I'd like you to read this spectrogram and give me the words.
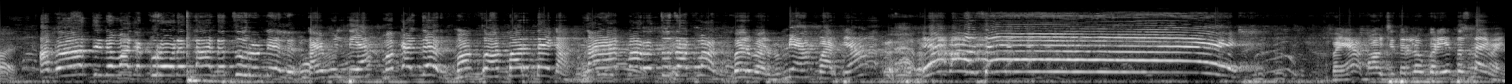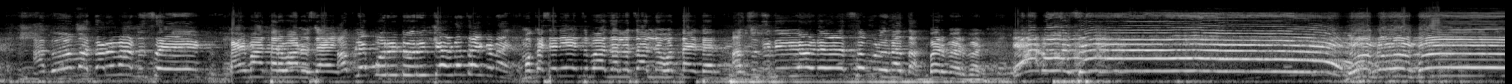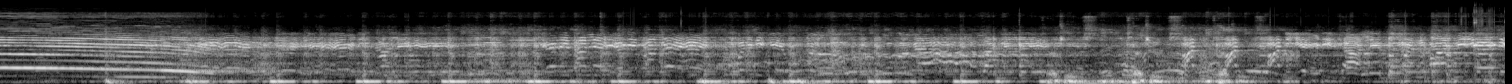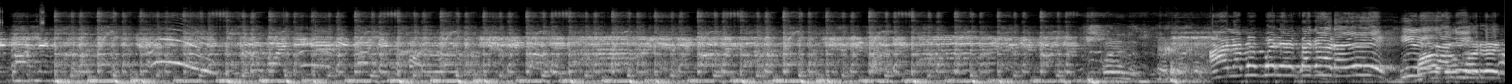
काय? अगं तिने माझ्या कुरवड्यातला अंड चुरून नेलं. काय बोलते या? मग काय तर? मग तू हाक मारत नाही का? नाही हात मारत तू जात मार. बर बर बर, मी हाक मारते हा. ए, मावशी! बया मावशी तर लवकर येतच नाही बाई. अगं म्हातारा माणूस आहे. काय म्हातारा माणूस आहे? आपल्या पोरी टोरी केवढाच आहे का नाही? मग कशाने यायचं? बाजारला चालणं होत नाही तर. असं तिने एवढ्या वेळात सांभाळून आता. बर बर बर. ए, Maria então.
